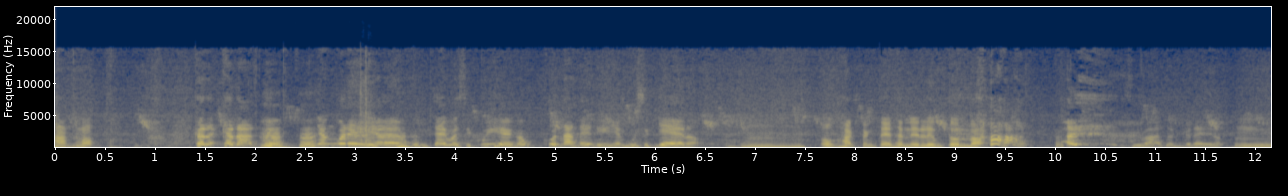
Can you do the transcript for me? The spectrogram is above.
หักเนาะขนาดขนาดแบบยังไม่ได้เอ่อภูมิใจว่าสิคุยให้เขาคนนั้นได้นี่ยังรู้สึกแย่เนาะอืมอกหักตั้งแต่ทันได้เริ่มต้นเนาะสิว่าส่วนก็ได้เนาะอืม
